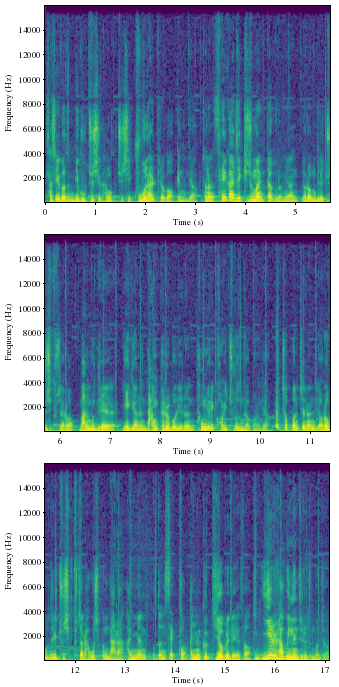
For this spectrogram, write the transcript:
사실 이것은 미국 주식, 한국 주식 구분할 필요가 없겠는데요. 저는 세 가지 기준만 있다 그러면 여러분들의 주식 투자로 많은 분들의 얘기하는 낭패를 볼 일은 확률이 거의 줄어든다고 보는데요. 첫 번째는 여러분들이 주식 투자를 하고 싶은 나라 아니면 어떤 섹터 아니면 그 기업에 대해서 좀 이해를 하고 있는지를 좀 먼저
